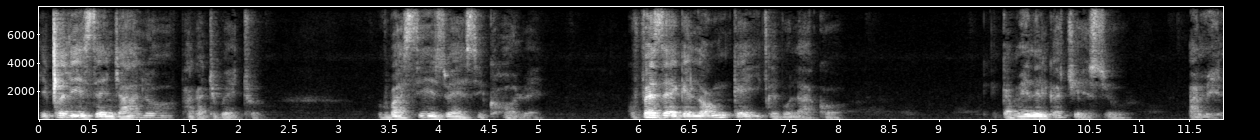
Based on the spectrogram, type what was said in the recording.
Lixelise njalo phakathi kwethu ukuba sizwe sikholwe. Kufezeke lonke icebo lakho. Egameni lika Jesu amen.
